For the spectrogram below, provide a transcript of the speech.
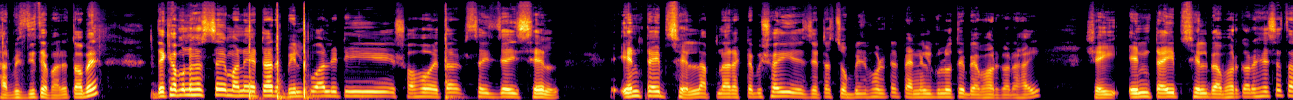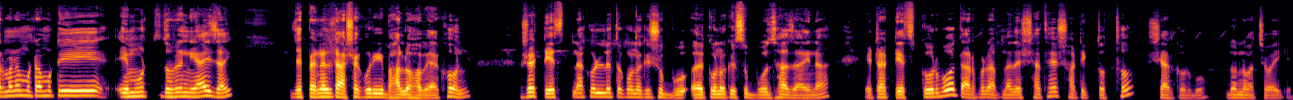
সার্ভিস দিতে পারে। তবে দেখে মনে হচ্ছে মানে এটার বিল কোয়ালিটি সহ এটার সেই যেই সেল এন টাইপ সেল আপনার একটা বিষয় যেটা চব্বিশ ভোল্টের প্যানেলগুলোতে ব্যবহার করা হয় সেই এন টাইপ সেল ব্যবহার করা হয়েছে। তার মানে মোটামুটি এই মুহূর্তে ধরে নেওয়াই যায় যে প্যানেলটা আশা করি ভালো হবে। এখন আসলে টেস্ট না করলে তো কোনো কিছু কোনো কিছু বোঝা যায় না। এটা টেস্ট করব, তারপর আপনাদের সাথে সঠিক তথ্য শেয়ার করব। ধন্যবাদ সবাইকে।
